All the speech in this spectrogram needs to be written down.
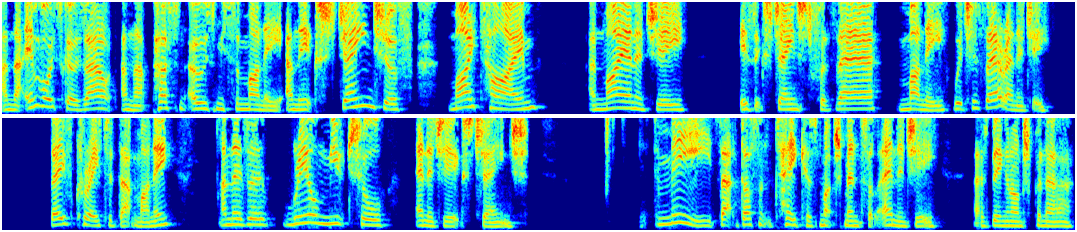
and that invoice goes out and that person owes me some money and the exchange of my time and my energy is exchanged for their money, which is their energy. They've created that money and there's a real mutual energy exchange. To me, that doesn't take as much mental energy as being an entrepreneur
